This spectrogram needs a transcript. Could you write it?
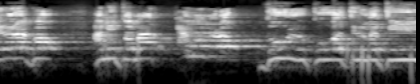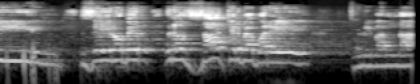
জেনে রাখো, আমি তোমার এমন রব, দুল কুয়াতিল মাতিন, যেই রবের রাজ্জাকের ব্যাপারে তুমি বান্দা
